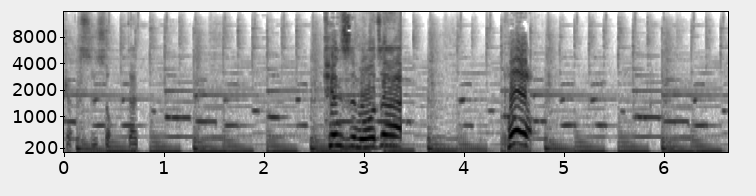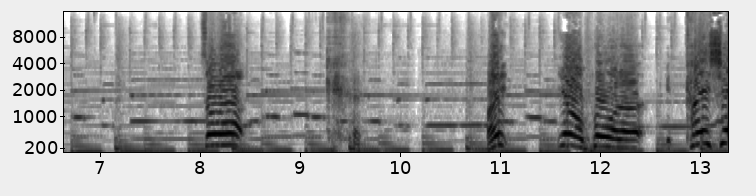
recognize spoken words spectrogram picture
干死手弹！天使魔杖破！中了！哎，又破了！开箱！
